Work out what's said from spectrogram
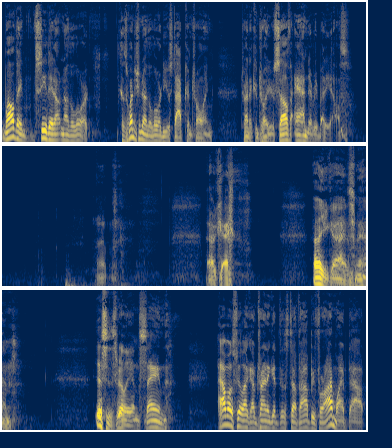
well, they see they don't know the Lord. Because once you know the Lord, you stop controlling, trying to control yourself and everybody else. Well, okay. Oh, you guys, man. This is really insane. I almost feel like I'm trying to get this stuff out before I'm wiped out.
